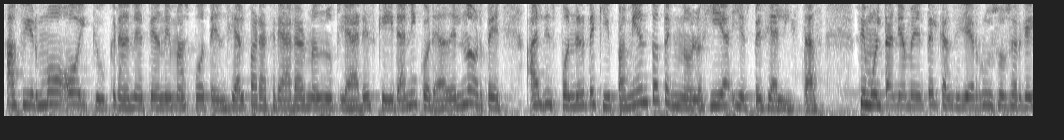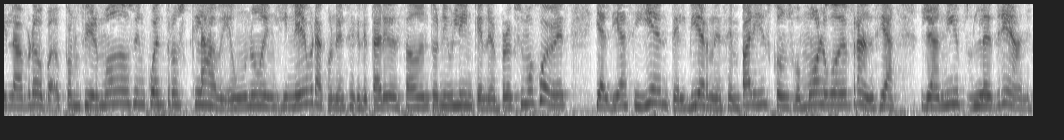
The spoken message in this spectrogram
afirmó hoy que Ucrania tiene más potencial para crear armas nucleares que Irán y Corea del Norte, al disponer de equipamiento, tecnología y especialistas. Simultáneamente, el canciller ruso Sergei Lavrov confirmó dos encuentros clave, uno en Ginebra con el secretario de Estado Anthony Blinken el próximo jueves y al día siguiente, el viernes, en París con su homólogo de Francia, Jean-Yves Le Drian,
